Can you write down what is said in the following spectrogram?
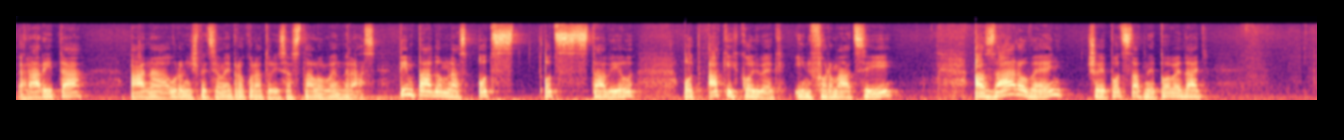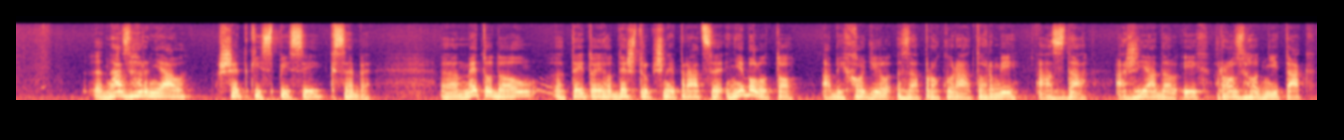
rarita a na úrovni špeciálnej prokuratúry sa stalo len raz. Tým pádom nás odst- odstavil od akýchkoľvek informácií a zároveň, čo je podstatné povedať, nazhrňal všetky spisy k sebe. E, metodou tejto jeho deštrukčnej práce nebolo to, aby chodil za prokurátormi a zda a žiadal ich rozhodni tak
